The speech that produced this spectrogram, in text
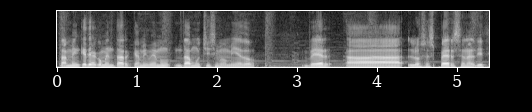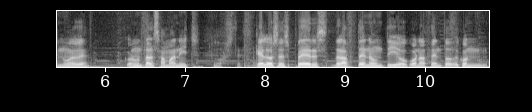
También quería comentar que a mí me da muchísimo miedo ver a los Spurs en el 19 con un tal Samanich. Hostia, Que los Spurs draften a un tío con acento, con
